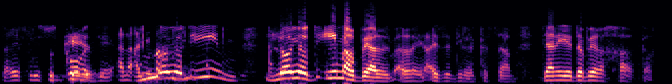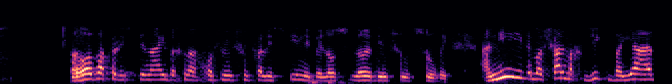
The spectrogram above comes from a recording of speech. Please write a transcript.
צריך לזכור כן. את זה. אנחנו לא מחזיק... יודעים, לא יודעים הרבה על, על איזה דין אל-קסאם. זה אני אדבר אחר כך. רוב הפלסטינאים בכלל חושבים שהוא פלסטיני ולא לא יודעים שהוא סורי. אני למשל מחזיק ביד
